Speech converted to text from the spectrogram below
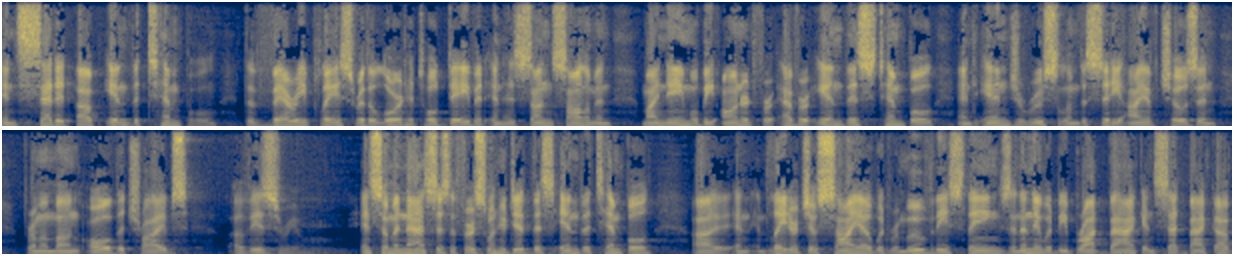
and set it up in the temple, the very place where the Lord had told David and his son Solomon, My name will be honored forever in this temple and in Jerusalem, the city I have chosen from among all the tribes of Israel. And so Manasseh is the first one who did this in the temple. Uh, and, and later Josiah would remove these things, and then they would be brought back and set back up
